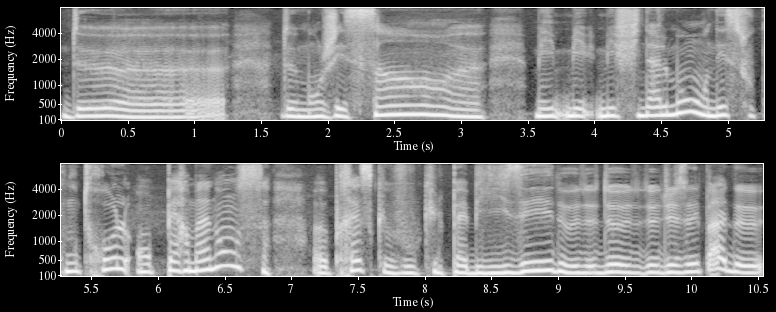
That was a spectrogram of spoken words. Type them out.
de de manger sain, euh, mais, mais, mais, finalement, on est sous contrôle en permanence. Euh, presque vous culpabilisez de, de, de, je sais pas, de,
